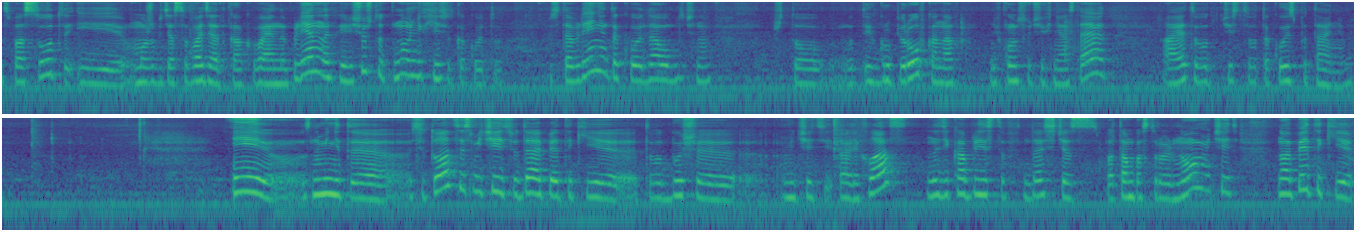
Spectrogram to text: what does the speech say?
спасут, и, может быть, освободят как военнопленных или еще что-то. Ну, у них есть вот какое-то представление такое, да, облачно, что вот их группировка, она ни в коем случае их не оставит а это вот чисто вот такое испытание. И знаменитая ситуация с мечетью, да, опять-таки, это вот бывшая мечеть Алихлас на декабристов, да, сейчас там построили новую мечеть, но опять-таки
